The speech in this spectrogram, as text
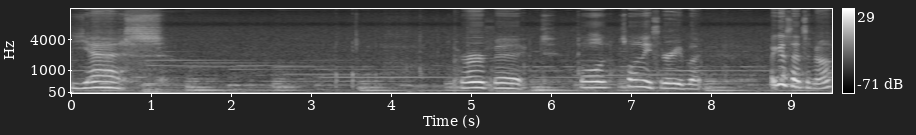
Yes. Perfect. Well, it's only three, but I guess that's enough.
